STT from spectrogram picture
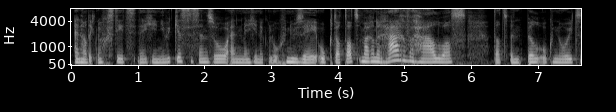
En had ik nog steeds geen nieuwe kisten en zo. En mijn gynaecoloog nu zei ook dat dat maar een raar verhaal was. Dat een pil ook nooit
